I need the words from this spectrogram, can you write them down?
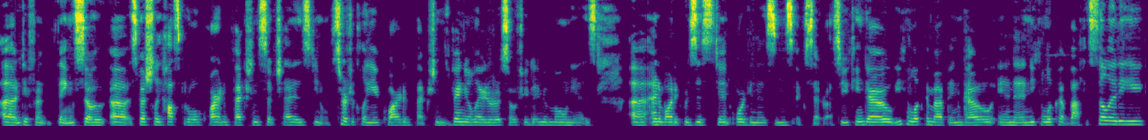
uh, different things. So uh, especially hospital acquired infections such as, you know, surgically acquired infections, ventilator associated pneumonias, uh, antibiotic resistant organisms, etc. So you can go, you can look them up and go and then you can look up by facility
